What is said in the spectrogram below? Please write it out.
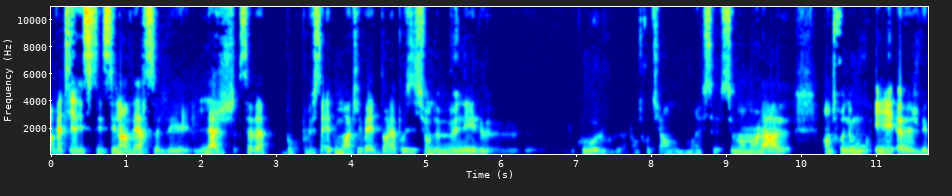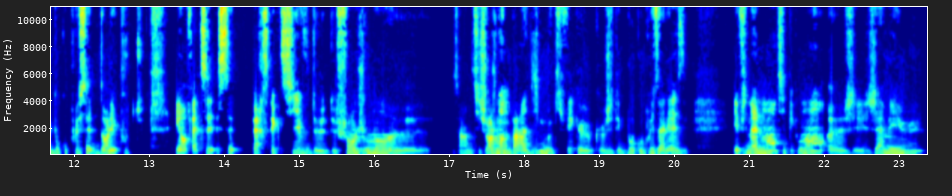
en fait, c'est l'inverse. L'âge, ça va beaucoup plus être moi qui va être dans la position de mener le call ou l'entretien, bref, ce, moment-là euh, entre nous, et euh, je vais beaucoup plus être dans l'écoute. Et en fait, cette perspective de, de changement euh, c'est un petit changement de paradigme qui fait que, que j'étais beaucoup plus à l'aise. Et finalement, typiquement, euh, j'ai jamais eu,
